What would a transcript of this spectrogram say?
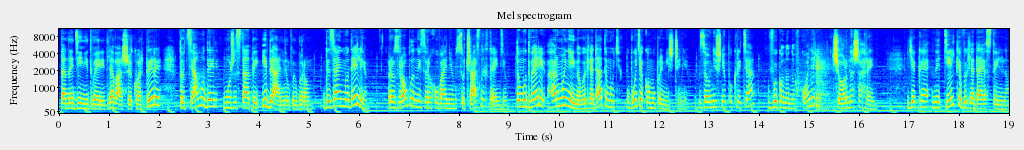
та надійні двері для вашої квартири, то ця модель може стати ідеальним вибором. Дизайн моделі розроблений з урахуванням сучасних трендів, тому двері гармонійно виглядатимуть у будь-якому приміщенні. Зовнішнє покриття виконано в кольорі чорна шагрень, яке не тільки виглядає стильно,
